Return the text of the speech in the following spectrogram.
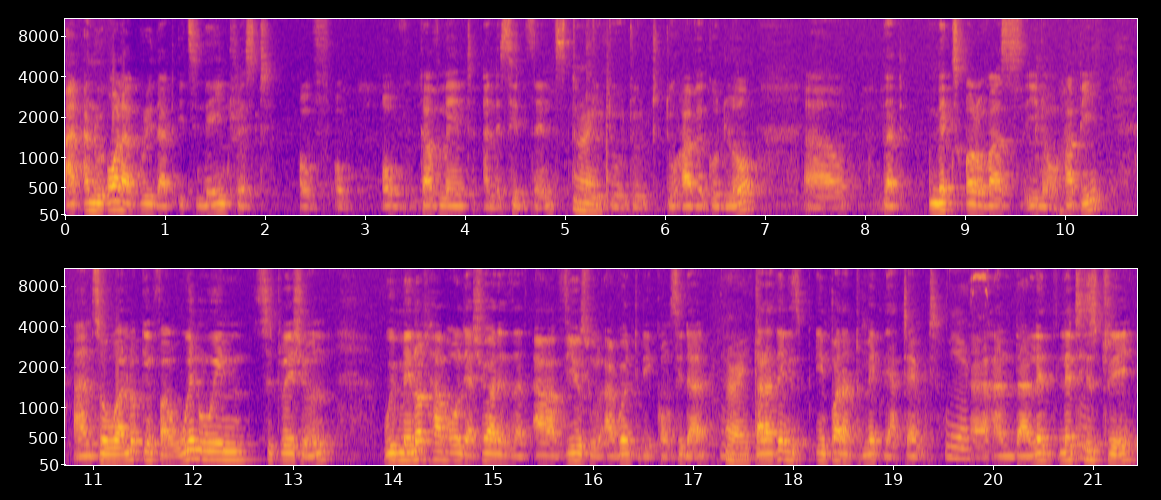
and, and we all agree that it's in the interest of, of, of government and the citizens to, Right. to, to, to, to have a good law uh, that makes all of us, you know, happy. And so we're looking for a win-win situation. We may not have all the assurance that our views will, are going to be considered, Right. but I think it's important to make the attempt. Yes. Uh, and uh, let, let history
